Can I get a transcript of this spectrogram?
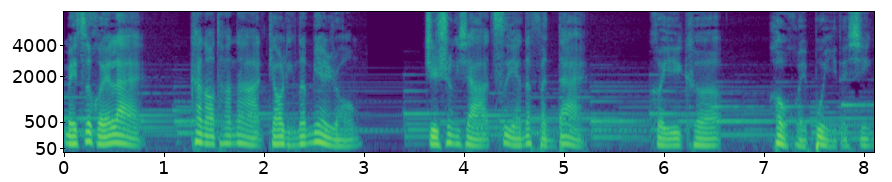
每次回来，看到他那凋零的面容，只剩下刺眼的粉黛和一颗后悔不已的心。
